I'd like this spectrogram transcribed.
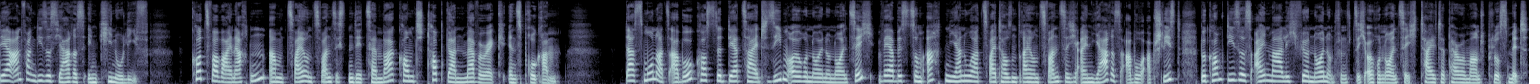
der Anfang dieses Jahres im Kino lief. Kurz vor Weihnachten, am 22. Dezember, kommt Top Gun Maverick ins Programm. Das Monatsabo kostet derzeit 7,99 Euro. Wer bis zum 8. Januar 2023 ein Jahresabo abschließt, bekommt dieses einmalig für 59,90 Euro, teilte Paramount Plus mit.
